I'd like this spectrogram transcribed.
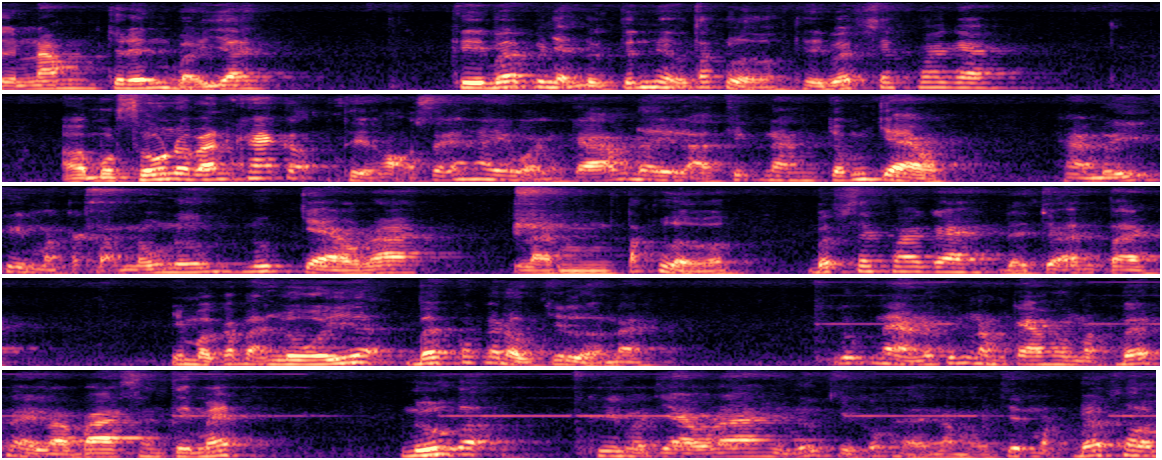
từ 5 cho đến 7 giây. Khi bếp nhận được tín hiệu tắt lửa thì bếp sẽ khóa ga. Ở một số nơi bán khác thì họ sẽ hay quảng cáo đây là chức năng chống trào hàm ý khi mà các bạn nấu nướng nước trào ra làm tắt lửa, bếp sẽ khóa ga để cho an toàn. Nhưng mà các bạn lưu ý bếp có cái đầu chia lửa này. Lúc nào nó cũng nằm cao hơn mặt bếp này là 3 cm nước khi mà trào ra thì nước chỉ có thể nằm ở trên mặt bếp thôi.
